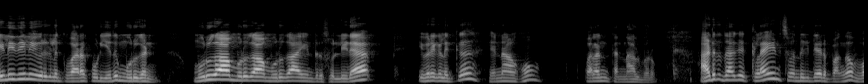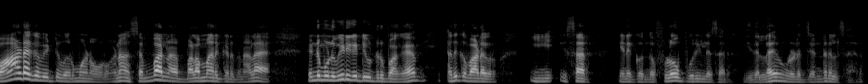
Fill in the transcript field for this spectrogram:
எளிதில் இவர்களுக்கு வரக்கூடியது முருகன். முருகா முருகா முருகா என்று சொல்லிட இவர்களுக்கு என்னாகும்? பலன் தன்னால் வரும். அடுத்ததாக கிளைண்ட்ஸ் வந்துக்கிட்டே இருப்பாங்க. வாடகை வீட்டு வருமானம் வரும். ஏன்னா செவ்வாய் பலமாக இருக்கிறதுனால ரெண்டு மூணு வீடு கட்டி விட்டுருப்பாங்க. அதுக்கு வாடகை வரும். இ- சார் எனக்கு அந்த ஃப்ளோ புரியல சார். இதெல்லாம் இவங்களோட ஜென்ரல் சார்.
